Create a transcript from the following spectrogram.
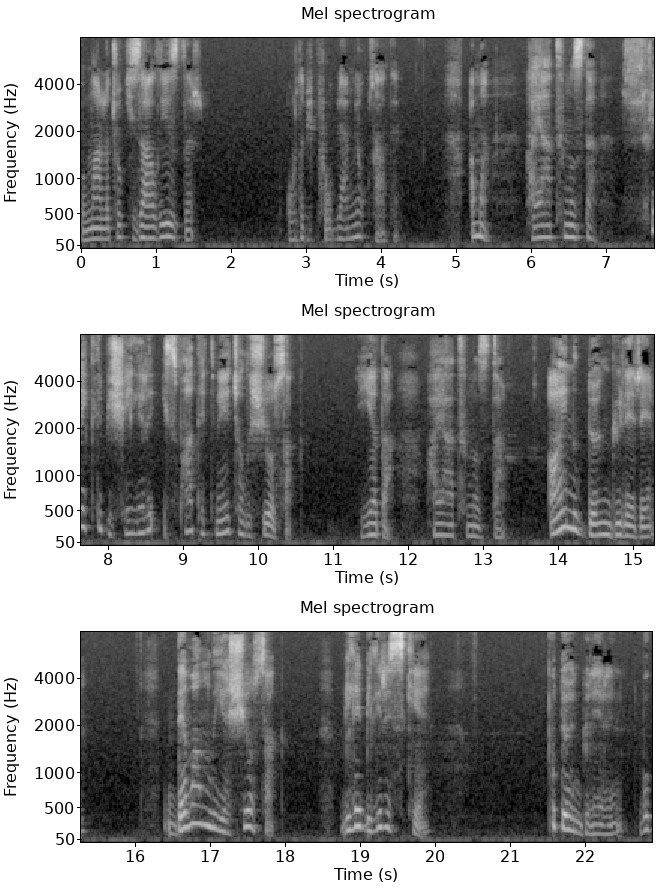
Bunlarla çok hizalıyızdır. Orada bir problem yok zaten. Ama hayatımızda sürekli bir şeyleri ispat etmeye çalışıyorsak ya da hayatımızda aynı döngüleri devamlı yaşıyorsak bilebiliriz ki bu döngülerin bu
